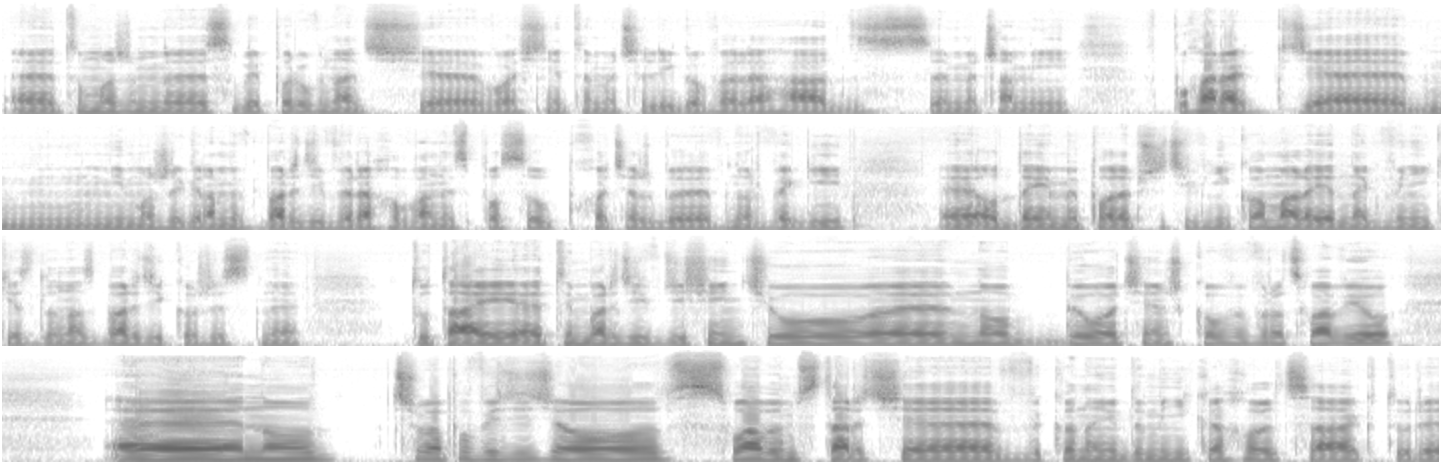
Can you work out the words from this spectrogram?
e, tu możemy sobie porównać e, właśnie te mecze ligowe Lecha z meczami w pucharach, gdzie mimo, że gramy w bardziej wyrachowany sposób, chociażby w Norwegii, e, oddajemy pole przeciwnikom, ale jednak wynik jest dla nas bardziej korzystny. Tutaj, e, tym bardziej w 10, e, no było ciężko we Wrocławiu. E, no, trzeba powiedzieć o słabym starcie w wykonaniu Dominika Holca, który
